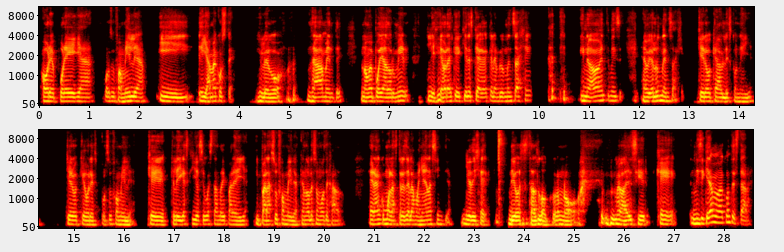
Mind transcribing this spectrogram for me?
oré por ella, por su familia y, y ya me acosté. Y luego, nuevamente, no me podía dormir. Le dije, ¿ahora qué quieres que haga? Que le envíe un mensaje. y nuevamente me dice, me envió los mensajes. Quiero que hables con ella. Quiero que ores por su familia. Que, que le digas que yo sigo estando ahí para ella y para su familia, que no les hemos dejado. Eran como las 3 de la mañana, Cintia. Yo dije, Dios, estás loco, no. me va a decir que ni siquiera me va a contestar.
